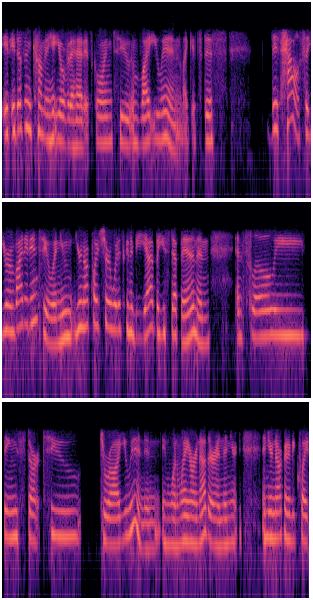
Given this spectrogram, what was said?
it it doesn't come and hit you over the head. It's going to invite you in. Like it's this this house that you're invited into, and you you're not quite sure what it's going to be yet, but you step in and and slowly things start to draw you in in in one way or another and then you're and you're not going to be quite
